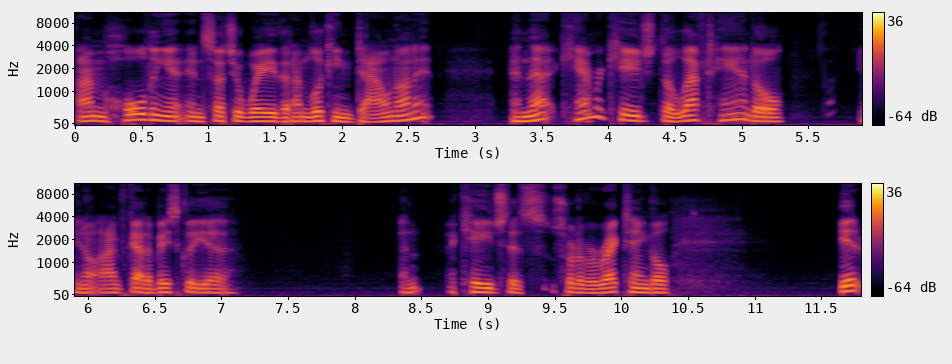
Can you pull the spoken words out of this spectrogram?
I'm holding it in such a way that I'm looking down on it. And that camera cage, the left handle, you know, I've got a basically a a cage that's sort of a rectangle. It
